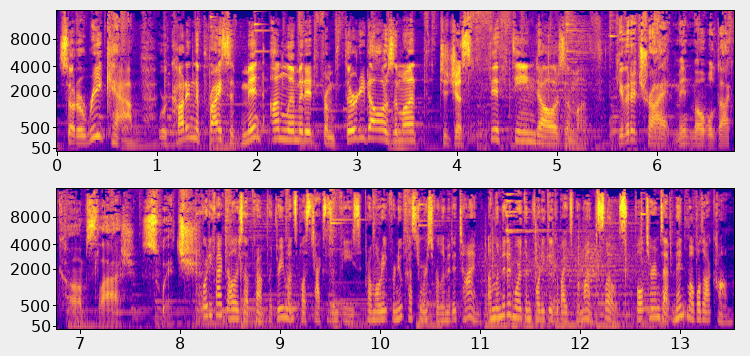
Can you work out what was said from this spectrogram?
So to recap, we're cutting the price of Mint Unlimited from $30 a month to just $15 a month. Give it a try at mintmobile.com slash switch. $45 upfront for three months plus taxes and fees. Promo rate for new customers for limited time. Unlimited more than 40 gigabytes per month. Slows. Full terms at mintmobile.com.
